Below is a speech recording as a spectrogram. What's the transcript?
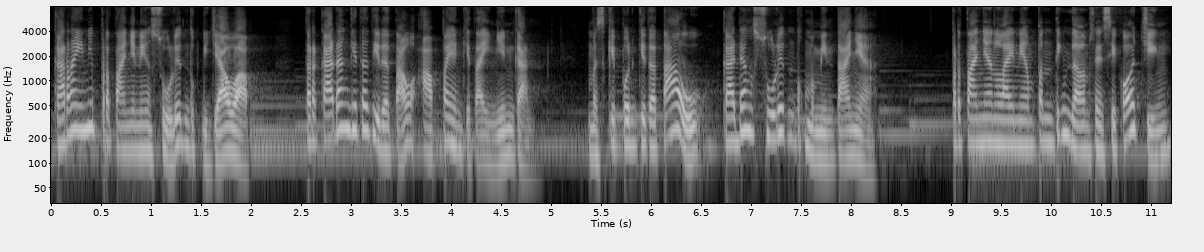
karena ini pertanyaan yang sulit untuk dijawab. Terkadang kita tidak tahu apa yang kita inginkan. Meskipun kita tahu, kadang sulit untuk memintanya. Pertanyaan lain yang penting dalam sesi coaching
